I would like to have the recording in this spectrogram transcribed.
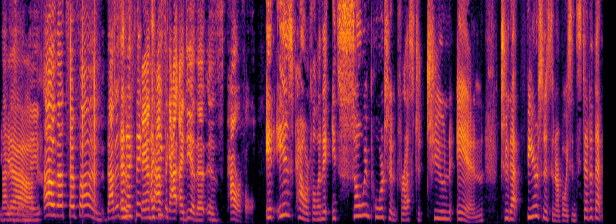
That yeah. Oh, that's so fun. That is and a I think, fantastic I think, idea that is powerful it is powerful and it, it's so important for us to tune in to that fierceness in our voice instead of that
